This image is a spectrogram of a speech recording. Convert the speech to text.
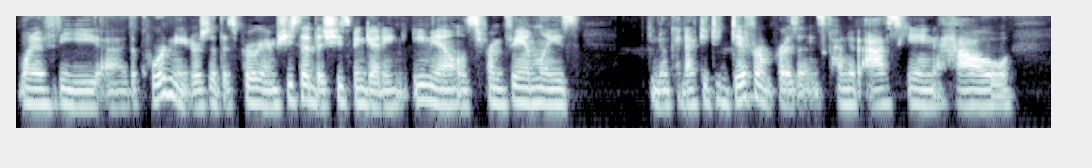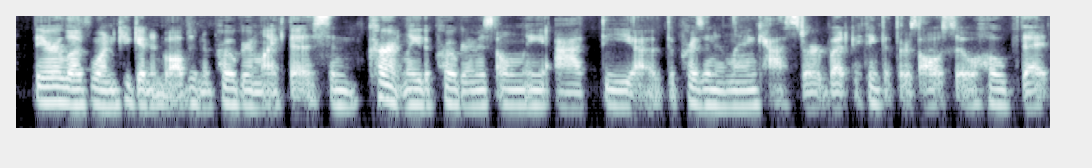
one of the uh, the coordinators of this program, she said that she's been getting emails from families you know, connected to different prisons, kind of asking how their loved one could get involved in a program like this. And currently, the program is only at the uh, the prison in Lancaster, but I think that there's also hope that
